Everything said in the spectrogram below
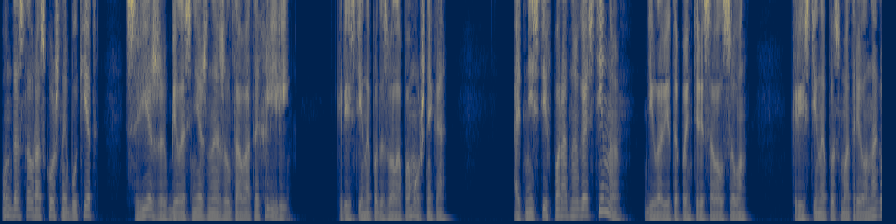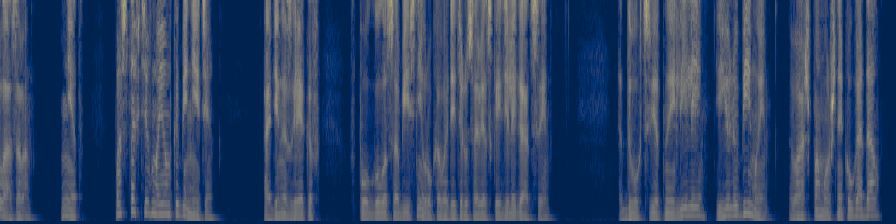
он достал роскошный букет свежих белоснежно-желтоватых лилий. Кристина подозвала помощника. «Отнести в парадную гостиную?» — деловито поинтересовался он. Кристина посмотрела на Глазова. «Нет, поставьте в моем кабинете». Один из греков в полголоса объяснил руководителю советской делегации. «Двухцветные лилии — ее любимые. Ваш помощник угадал».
